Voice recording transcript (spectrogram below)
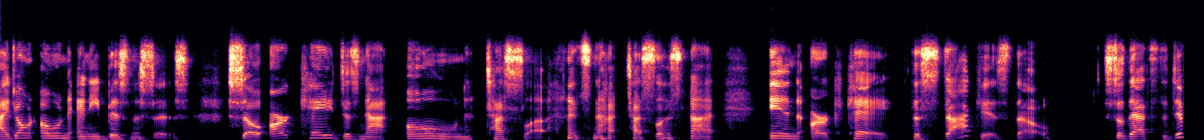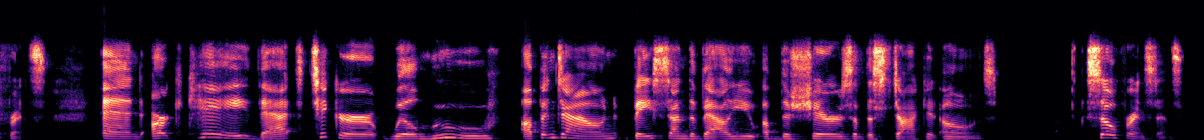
I don't own any businesses. So ARKK does not own Tesla. It's not Tesla's not in ARKK. The stock is though. So that's the difference. And ARKK, that ticker will move up and down based on the value of the shares of the stock it owns. So, for instance,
